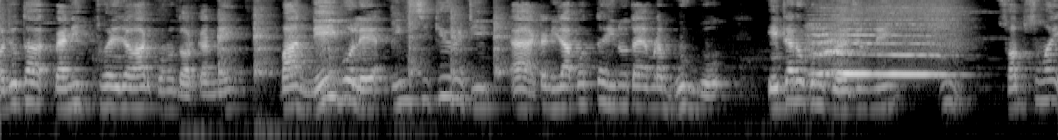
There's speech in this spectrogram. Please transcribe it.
অযথা প্যানিক হয়ে যাওয়ার কোনো দরকার নেই বা নেই বলে ইনসিকিউরিটি হ্যাঁ একটা নিরাপত্তাহীনতায় আমরা ভুগবো, এটারও কোনো প্রয়োজন নেই। সবসময়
